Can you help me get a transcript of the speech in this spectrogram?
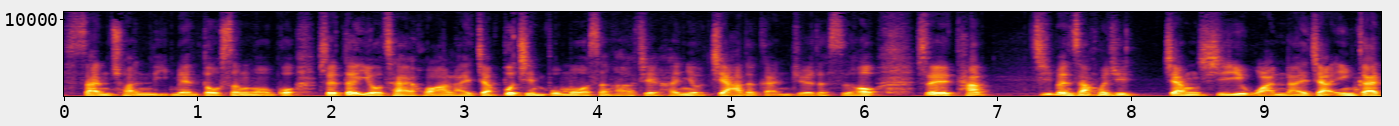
山川里面都生活过，所以对油菜花来讲不仅不陌生，而且很有家的感觉的时候，所以他基本上会去江西玩来讲，应该。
